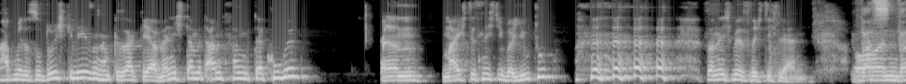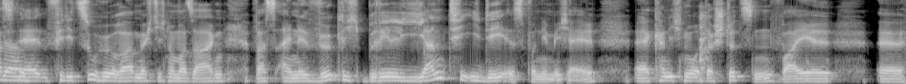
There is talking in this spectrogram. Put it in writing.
hab mir das so durchgelesen und habe gesagt, ja, wenn ich damit anfange mit der Kugel, ähm, mache ich das nicht über YouTube, sondern ich will es richtig lernen. Was, und, was äh, äh, für die Zuhörer möchte ich nochmal sagen, was eine wirklich brillante Idee ist von dem Michael, äh, kann ich nur unterstützen, weil äh,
